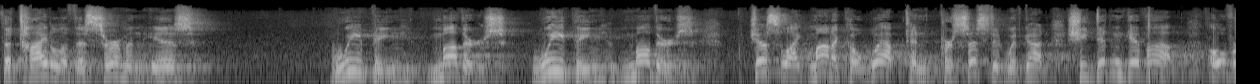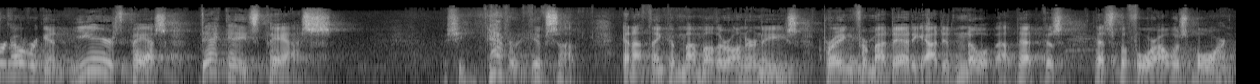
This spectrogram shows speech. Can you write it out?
The title of this sermon is Weeping Mothers. Weeping Mothers. Just like Monica wept and persisted with God, she didn't give up over and over again. Years pass, decades pass. But she never gives up. And I think of my mother on her knees praying for my daddy. I didn't know about that because that's before I was born.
